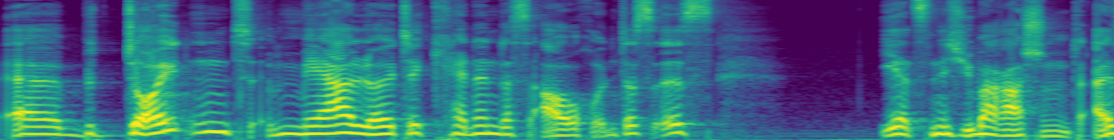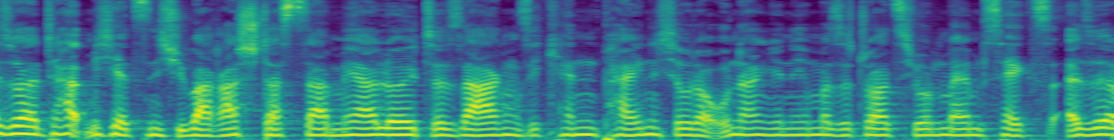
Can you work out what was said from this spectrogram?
äh, bedeutend mehr Leute kennen das auch. Und das ist jetzt nicht überraschend. Also hat mich jetzt nicht überrascht, dass da mehr Leute sagen, sie kennen peinliche oder unangenehme Situationen beim Sex. Also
